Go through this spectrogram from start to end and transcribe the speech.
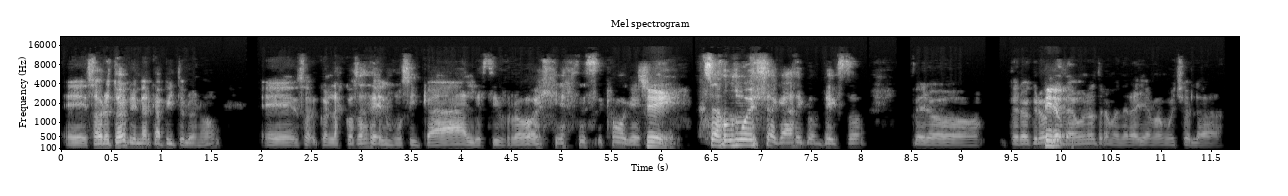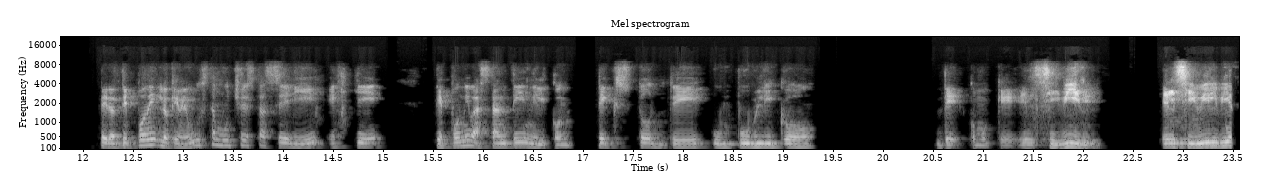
eh, sobre todo el primer capítulo, ¿no? Eh, so, con las cosas del musical, Steve Rogers, como que sí. son muy sacadas de contexto, pero, pero creo pero, que de alguna u otra manera llama mucho la... Pero te pone, lo que me gusta mucho de esta serie es que te pone bastante en el contexto de un público de como que el civil, el civil viendo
